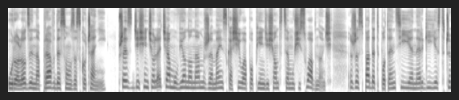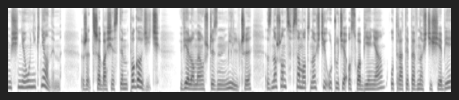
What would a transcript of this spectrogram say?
Urolodzy naprawdę są zaskoczeni. Przez dziesięciolecia mówiono nam, że męska siła po pięćdziesiątce musi słabnąć, że spadek potencji i energii jest czymś nieuniknionym, że trzeba się z tym pogodzić. Wielu mężczyzn milczy, znosząc w samotności uczucie osłabienia, utraty pewności siebie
